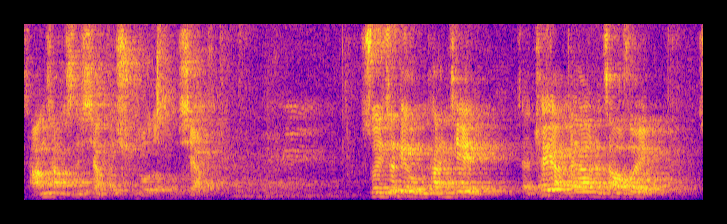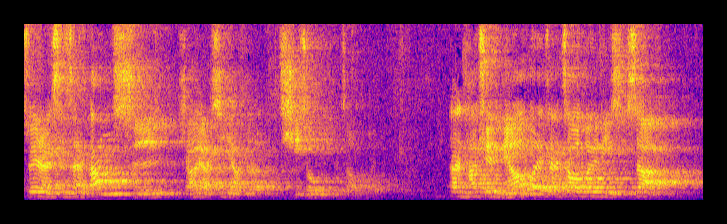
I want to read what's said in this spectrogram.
常常是向着许多的偶像，所以这给我们看见，在推亚推亚的教会，虽然是在当时小亚细亚的其中一个教会，但他却描绘在教会历史上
